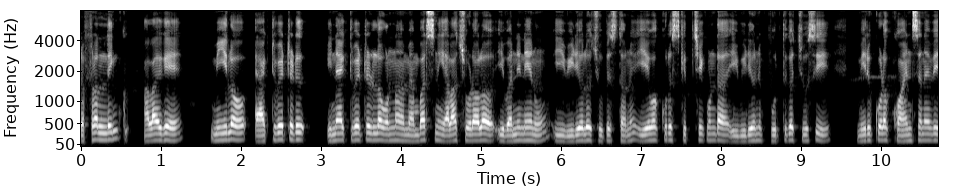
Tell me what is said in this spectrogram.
రిఫరల్ లింక్ అలాగే మీలో యాక్టివేటెడ్ ఇన్యాక్టివేటెడ్లో ఉన్న మెంబర్స్ని ఎలా చూడాలో ఇవన్నీ నేను ఈ వీడియోలో చూపిస్తాను. ఏ ఒక్కరు స్కిప్ చేయకుండా ఈ వీడియోని పూర్తిగా చూసి మీరు కూడా కాయిన్స్ అనేవి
